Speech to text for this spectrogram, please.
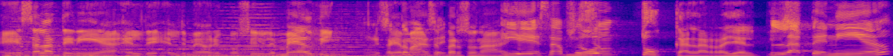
Esa la tenía el de, el de Mejor Imposible. Melvin. Se llama ese personaje. Y esa obsesión- No toca la raya del piso. La tenía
